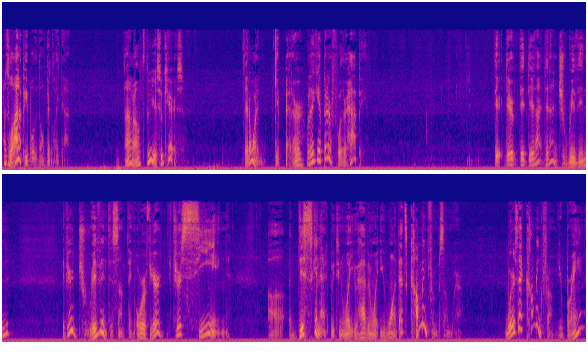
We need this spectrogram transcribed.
There's a lot of people that don't think like that. I don't know. It's New Year's. Who cares? They don't want to get better. What do they get better for? They're happy. They're they're they're not they're not driven. If you're driven to something, or if you're if you're seeing uh, a disconnect between what you have and what you want, that's coming from somewhere. Where's that coming from? Your brain?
